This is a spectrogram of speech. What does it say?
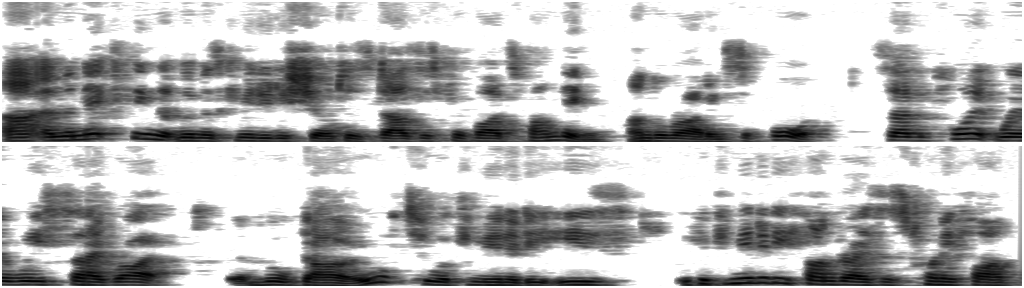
Uh, and the next thing that women's community shelters does is provides funding, underwriting support. So the point where we say, right, we'll go to a community is if a community fundraises $25,000,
